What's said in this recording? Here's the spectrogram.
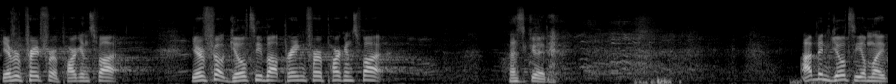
You ever prayed for a parking spot? You ever felt guilty about praying for a parking spot? That's good. I've been guilty. I'm like,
